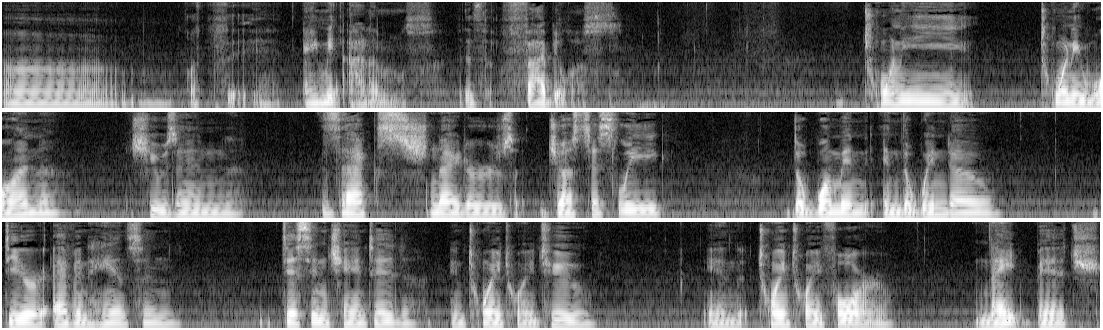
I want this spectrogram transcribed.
Um, let's see. Amy Adams is fabulous. 2021, she was in Zack Snyder's Justice League, The Woman in the Window, Dear Evan Hansen, Disenchanted in 2022. In 2024, Night Bitch,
